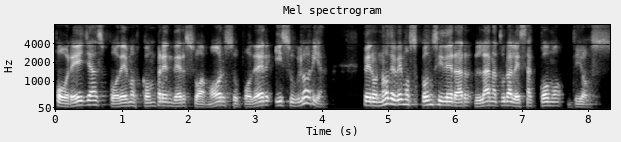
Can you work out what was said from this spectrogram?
Por ellas podemos comprender su amor, su poder y su gloria, pero no debemos considerar la naturaleza como Dios.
